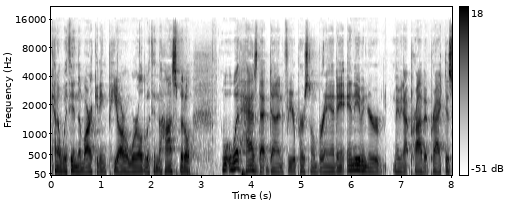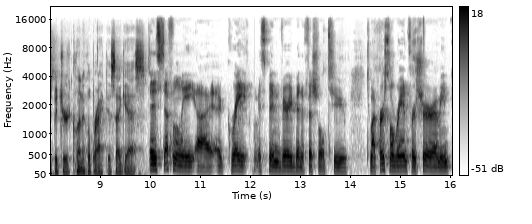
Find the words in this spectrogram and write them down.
kind of within the marketing pr world within the hospital what has that done for your personal brand and even your maybe not private practice, but your clinical practice? I guess it's definitely uh, a great. It's been very beneficial to to my personal brand for sure. I mean,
